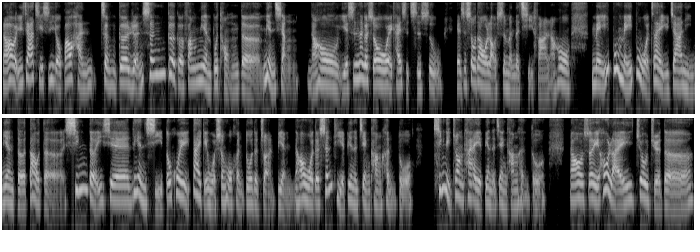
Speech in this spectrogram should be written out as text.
然后瑜伽其实有包含整个人生各个方面不同的面向，然后也是那个时候我也开始吃素。也是受到我老师们的启发，然后每一步每一步我在瑜伽里面得到的新的一些练习，都会带给我生活很多的转变，然后我的身体也变得健康很多，心理状态也变得健康很多，然后所以后来就觉得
